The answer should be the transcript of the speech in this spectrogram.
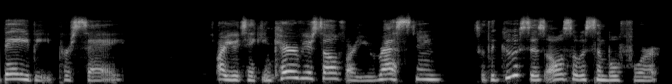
baby per se? Are you taking care of yourself? Are you resting? So the goose is also a symbol for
